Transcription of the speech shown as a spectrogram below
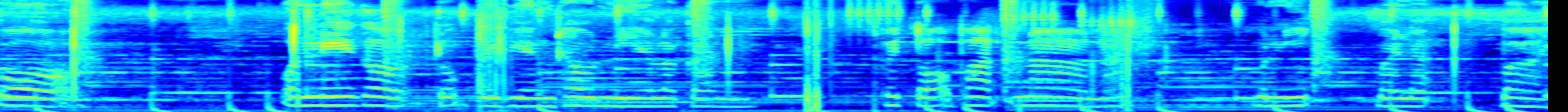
ก็ วันนี้ก็จบไปเพียงเท่านี้แล้วกัน ไปต่อพาร์ทหน้านะ วันนี้ไปละบาย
